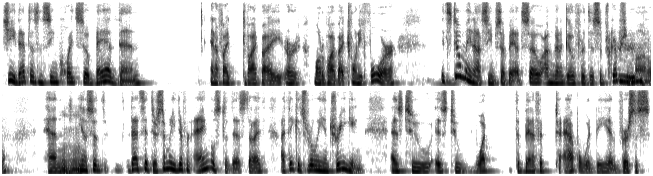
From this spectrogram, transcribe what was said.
gee that doesn't seem quite so bad then. And if i divide by or multiply by 24 it still may not seem so bad. So i'm going to go for the subscription Mhm. model and Mhm. you know so th- that's it there's so many different angles to this that i i think it's really intriguing as to as to what the benefit to apple would be versus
